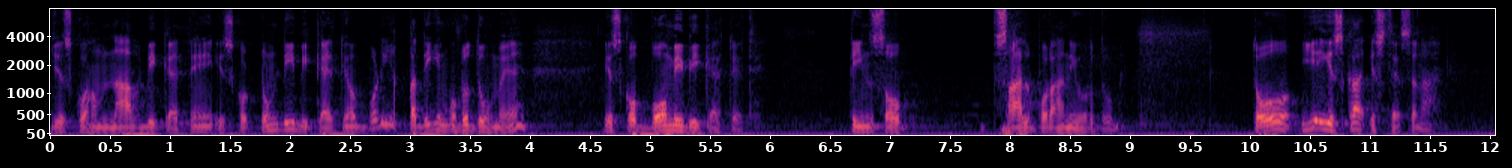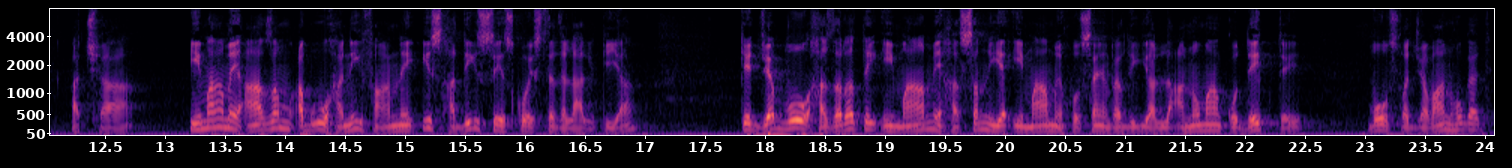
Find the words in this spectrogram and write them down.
جس کو ہم ناف بھی کہتے ہیں، اس کو ٹنڈی بھی کہتے ہیں، اور بڑی قدیم اردو میں اس کو بومی بھی کہتے تھے، تین سو سال پرانی اردو میں۔ تو یہ اس کا استثنا ہے اچھا امام اعظم ابو حنیفہ نے اس حدیث سے اس کو استدلال کیا کہ جب وہ حضرت امام حسن یا امام حسین رضی اللہ عنما کو دیکھتے، وہ اس وقت جوان ہو گئے تھے۔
